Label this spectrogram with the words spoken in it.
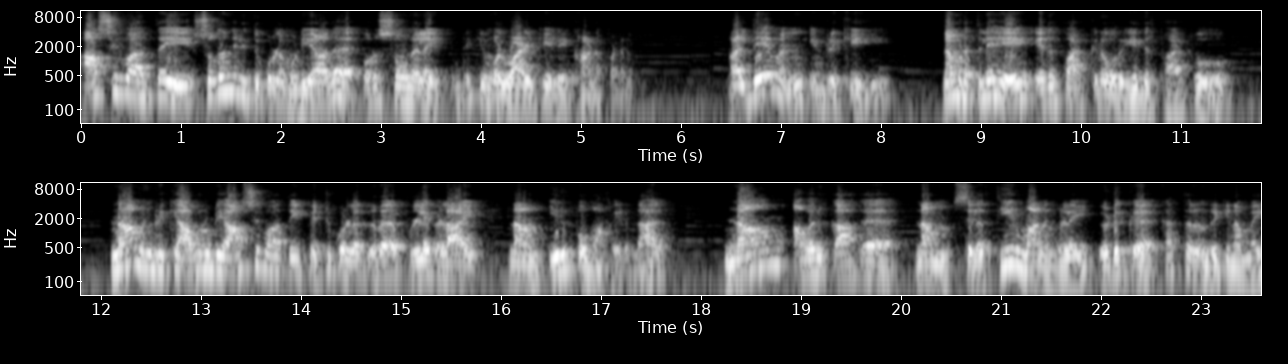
ஆசீர்வாதத்தை சுதந்திரித்துக் கொள்ள முடியாத ஒரு சூழ்நிலை இன்றைக்கு உங்கள் வாழ்க்கையிலே காணப்படலாம். ஆனால் தேவன் இன்றைக்கு நம்மிடத்திலே எதிர்பார்க்கிற ஒரு எதிர்பார்ப்பு நாம் இன்றைக்கு அவருடைய ஆசீர்வாதத்தை பெற்றுக்கொள்ளுகிற பிள்ளைகளாய் நாம் இருப்போமாக இருந்தால் நாம் அவருக்காக நாம் சில தீர்மானங்களை எடுக்க கத்தர் இன்றைக்கு நம்மை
